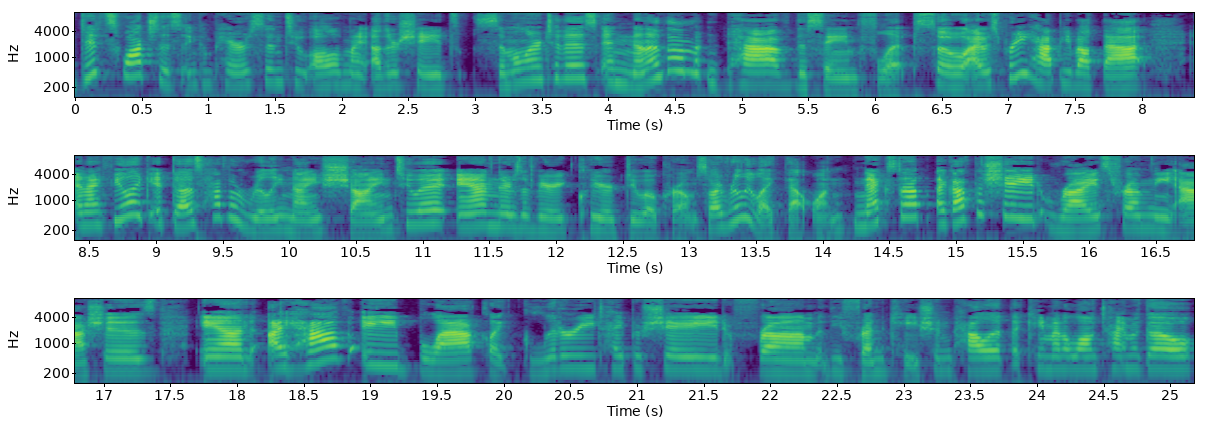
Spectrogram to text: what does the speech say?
did swatch this in comparison to all of my other shades similar to this, and none of them have the same flip. So I was pretty happy about that. And I feel like it does have a really nice shine to it, and there's a very clear duochrome. So I really like that one. Next up, I got the shade Rise from the Ashes, and I have a black, like glittery type of shade from the Friendcation palette that came out a long time ago,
